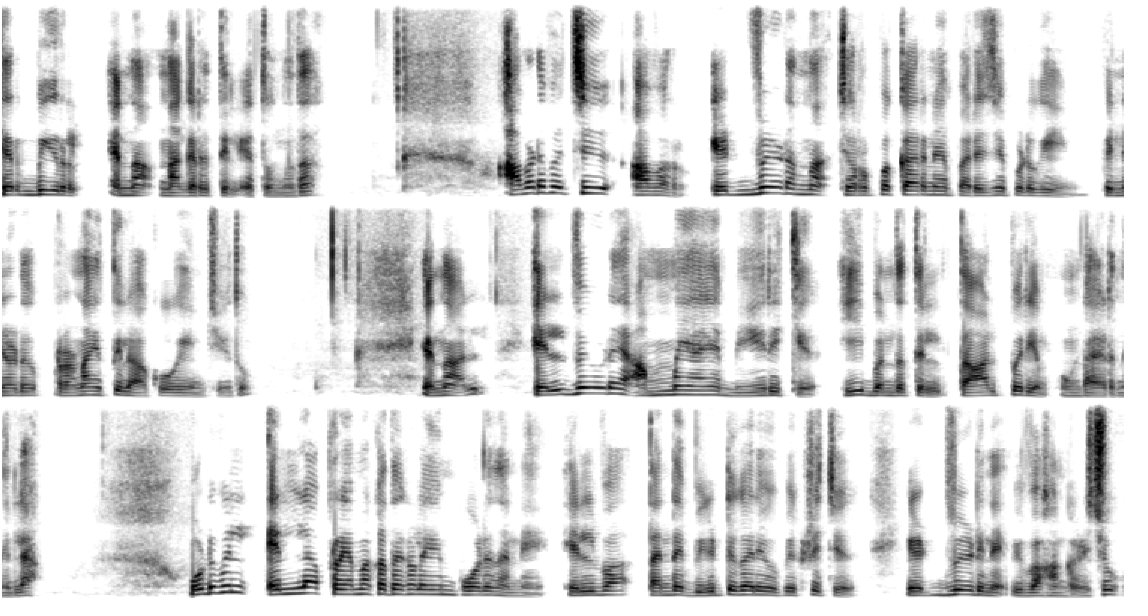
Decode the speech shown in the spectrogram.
ഹെർബീർ എന്ന നഗരത്തിൽ എത്തുന്നത്. അവിടെ വെച്ച് അവർ എഡ്വേർഡ് എന്ന ചെറുപ്പക്കാരനെ പരിചയപ്പെടുകയും പിന്നീട് പ്രണയത്തിലാക്കുകയും ചെയ്തു. എന്നാൽ എൽവയുടെ അമ്മയായ മേരിക്ക് ഈ ബന്ധത്തിൽ താല്പര്യം ഉണ്ടായിരുന്നില്ല. ഒടുവിൽ എല്ലാ പ്രേമകഥകളെയും പോലെ തന്നെ എൽവ തന്റെ വീട്ടുകാരെ ഉപേക്ഷിച്ച് എഡ്വേർഡിനെ വിവാഹം കഴിച്ചു.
